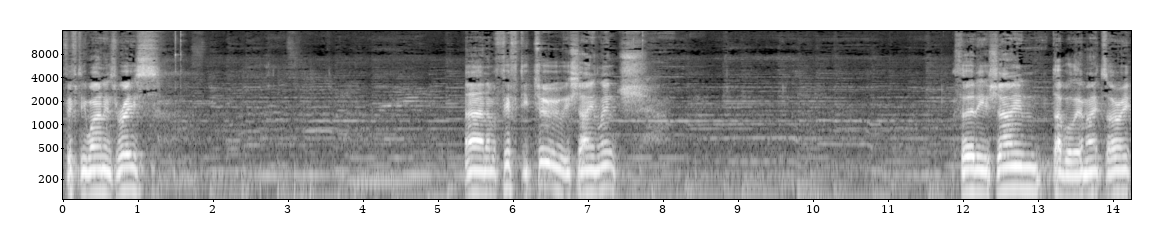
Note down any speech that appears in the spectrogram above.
51 is Reese. Uh, number 52 is Shane Lynch. 30 is Shane. Double there, mate, sorry.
